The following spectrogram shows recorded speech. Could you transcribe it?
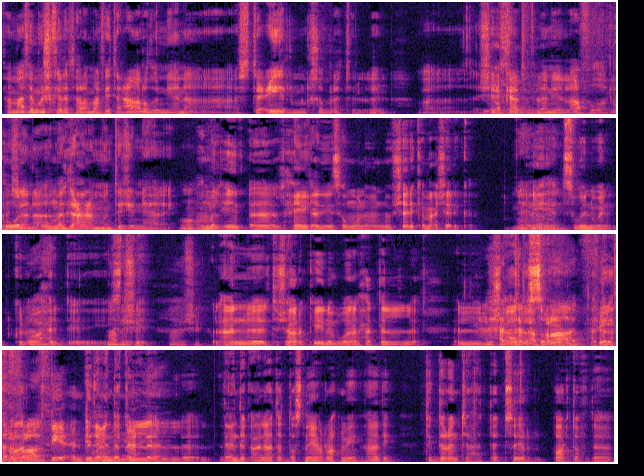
فما في مشكلة ترى ما في تعارض إني أنا أستعير من خبرة ال- الشركات الفلانية الأفضل هو- عشان هم أدعم منتجي النهائي. هم آه، الحين قاعدين يسوونه إنه شركة مع شركة. يعني it's win win كل واحد في شيء يستفيد. ما في شيء. الآن التشاركي نبغى حتى ال- المنشات حتى الصغيرة الأفراد حتى الأفراد. في عندك إذا عندك إذا عندك آلات التصنيع الرقمي هذه تقدر انت حتى تصير part of the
